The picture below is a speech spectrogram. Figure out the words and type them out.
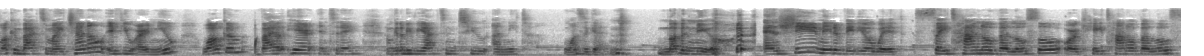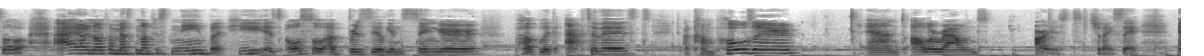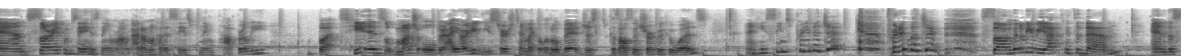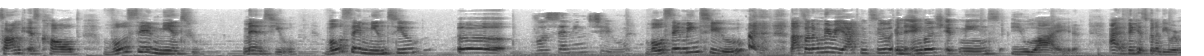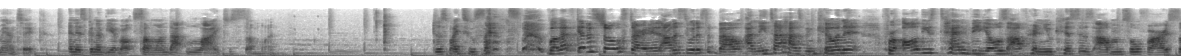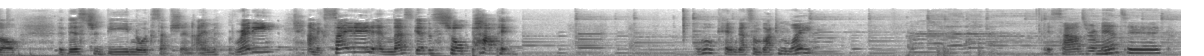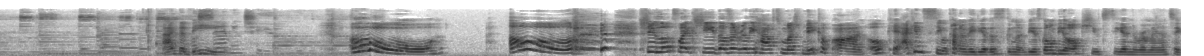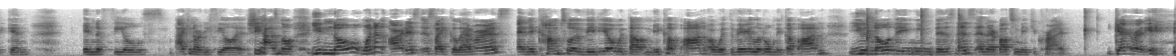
welcome back to my channel. If you are new welcome. Violet here and today i'm gonna be reacting to Anitta once again. Nothing new. And she made a video with Caetano Veloso or Caetano Veloso. I don't know if I'm messing up his name but he is also a Brazilian singer public activist a composer and all around artist should I say. And sorry if I'm saying his name wrong. I don't know how to say his name properly but he is much older. I already researched him like a little bit just because I wasn't sure who he was. And he seems pretty legit. Pretty legit. So I'm gonna be reacting to them. And the song is called Você Mentiu Mentiu. Você Mentiu uh, Você mentiu. Você mentiu. That's what I'm gonna be reacting to. In English, it means you lied. I think it's gonna be romantic. And it's gonna be about someone that lied to someone. Just my two cents. but let's get the show started. Honestly, what it's about. Anitta has been killing it for all these 10 videos off her New Kisses album so far. So this should be no exception. I'm ready. I'm excited. And let's get this show popping. Okay, we got some black and white. It sounds romantic. I the beat. Oh! Oh! she looks like she doesn't really have too much makeup on. Okay, I can see what kind of video this is gonna be. It's gonna be all cutesy and romantic and in the feels. I can already feel it. She has no, you know, when an artist is like glamorous and they come to a video without makeup on or with very little makeup on, you know they mean business and they're about to make you cry. Get ready.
